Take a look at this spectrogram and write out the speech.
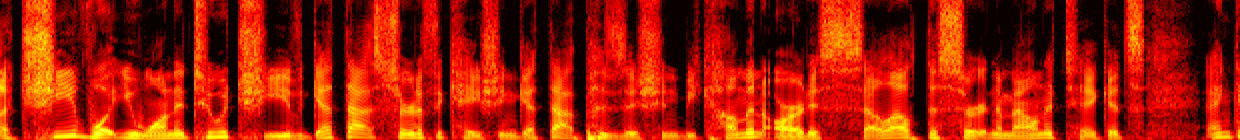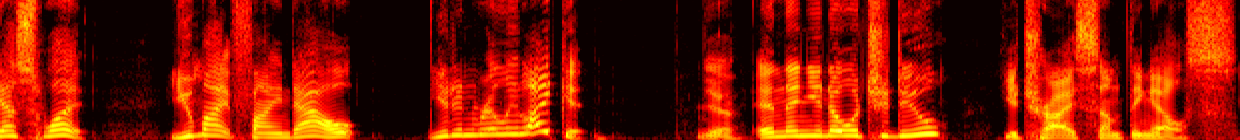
Achieve what you wanted to achieve, get that certification, get that position, become an artist, sell out the certain amount of tickets, and guess what? You might find out you didn't really like it. Yeah. And then you know what you do? You try something else.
